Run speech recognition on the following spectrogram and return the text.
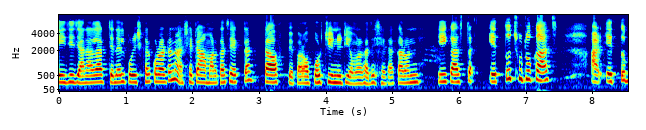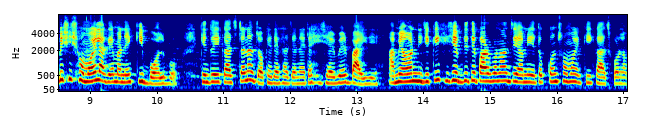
এই যে জানালার চ্যানেল পরিষ্কার করাটা না, সেটা আমার কাছে একটা টাফ পেপার অপরচুনিটি আমার কাছে সেটা। কারণ এই কাজটা এত ছোটো কাজ আর এত বেশি সময় লাগে মানে কি বলব? কিন্তু এই কাজটা না চোখে দেখা যায় না, এটা হিসাবের বাইরে। আমি আমার নিজেকেই হিসেব দিতে পারব না যে আমি এতক্ষণ সময় কি কাজ করলাম।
